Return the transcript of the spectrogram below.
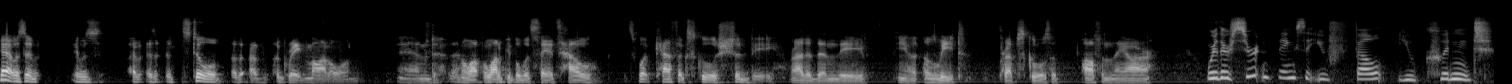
yeah, it was a it was a, it's still a, a, a great model, and, and a lot a lot of people would say it's how it's what Catholic schools should be rather than the you know elite prep schools that often they are. Were there certain things that you felt you couldn't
